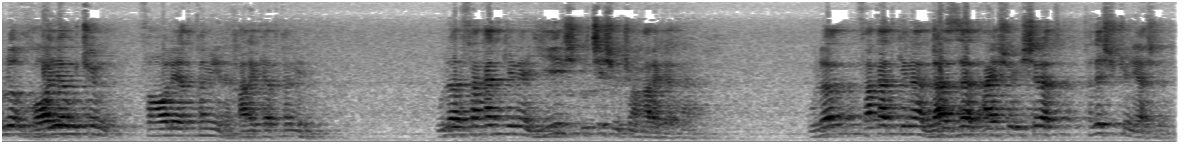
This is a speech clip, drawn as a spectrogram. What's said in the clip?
ulug' g'oya uchun faoliyat qilmaydi harakat qilmaydi. Ular faqatgina yeyish ichish uchun harakatlanadi. Ular faqatgina lazzat ayshu ishrat qilish uchun yashaydi.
